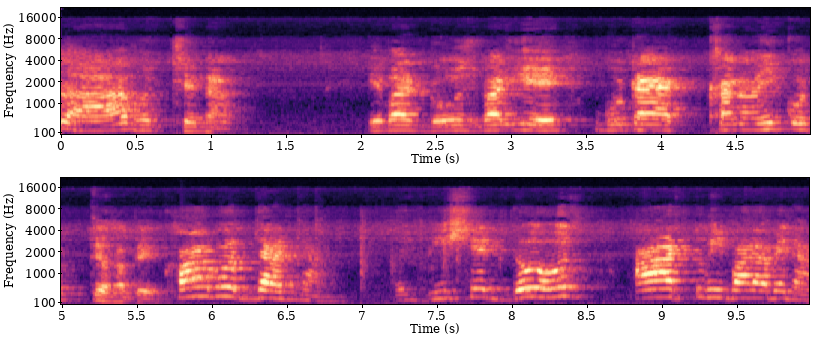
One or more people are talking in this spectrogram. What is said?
লাভ হচ্ছে না। এবার ডোজ বাড়িয়ে গোটা একখানাই করতে হবে। খবরদার না ওই বিষের ডোজ আর তুমি বাড়াবে না।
